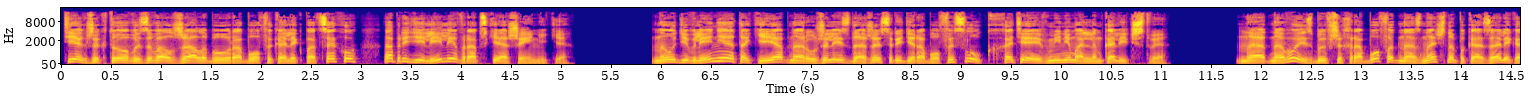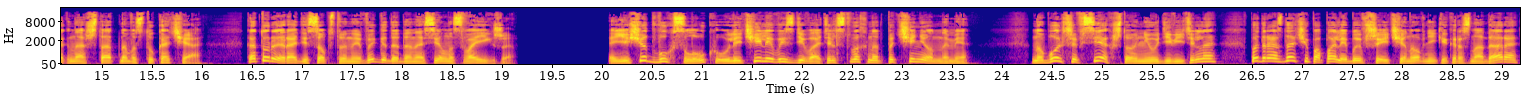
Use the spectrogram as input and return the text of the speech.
Тех же, кто вызывал жалобы у рабов и коллег по цеху, определили в рабские ошейники. На удивление, такие обнаружились даже среди рабов и слуг, хотя и в минимальном количестве. На одного из бывших рабов однозначно показали как на штатного стукача, который ради собственной выгоды доносил на своих же. Еще двух слуг уличили в издевательствах над подчиненными. Но больше всех, что неудивительно, под раздачу попали бывшие чиновники Краснодара,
